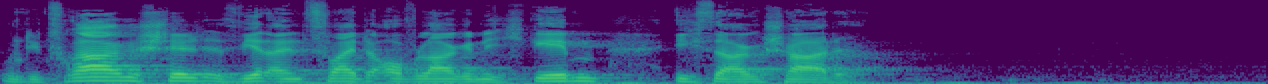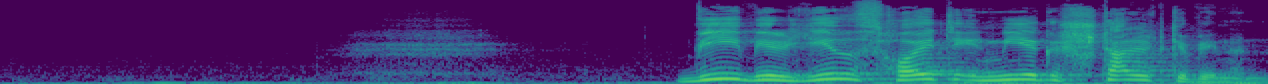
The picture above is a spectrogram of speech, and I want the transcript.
und in Frage gestellt, es wird eine zweite Auflage nicht geben. Ich sage schade. Wie will Jesus heute in mir Gestalt gewinnen?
